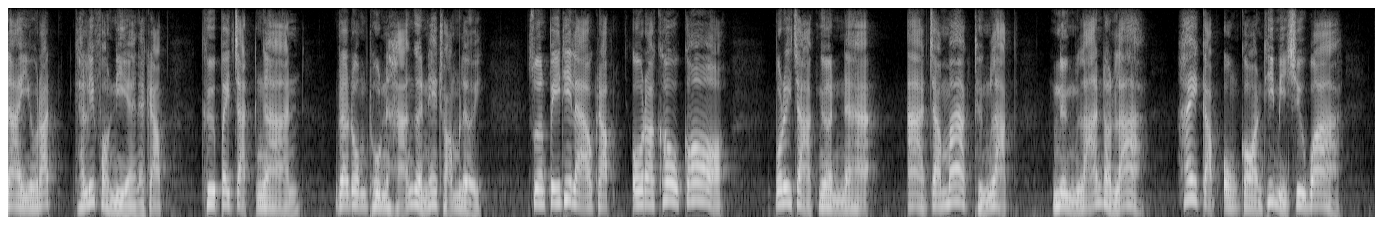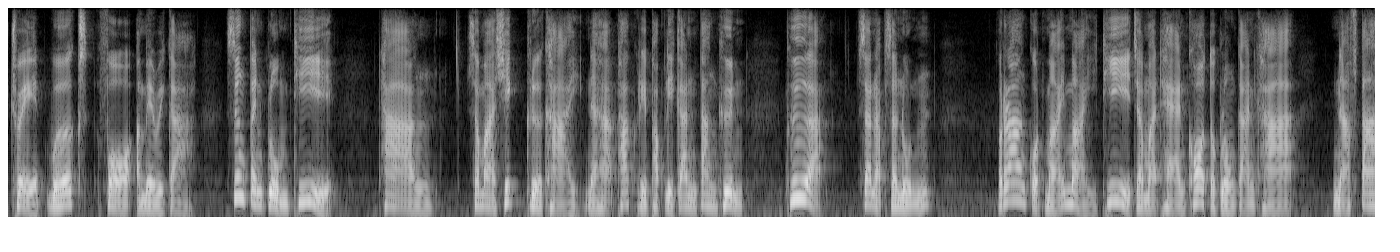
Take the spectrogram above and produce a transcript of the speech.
ในรัฐแคลิฟอร์เนียนะครับ คือไปจัดงาน ระดมทุนหาเงินให้ทรัมป์เลย ส่วนปีที่แล้วครับ Oracle ก็บริจาคเงินนะฮะ อาจจะมากถึงหลัก 1 ล้านดอลลาร์ ให้กับองค์กรที่มีชื่อว่า Trade Works for America ซึ่งเป็นกลุ่มที่ทางสมาชิกเครือข่ายนะฮะพรรคริพับลิกันตั้งขึ้น เพื่อสนับสนุน ร่างกฎหมายใหม่ที่จะมาแทนข้อตกลงการค้า NAFTA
